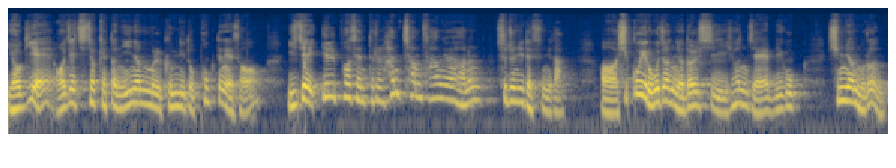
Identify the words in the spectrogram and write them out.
여기에 어제 지적했던 2년물 금리도 폭등해서 이제 1%를 한참 상회하는 수준이 됐습니다. 어, 19일 오전 8시 현재 미국 10년물은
